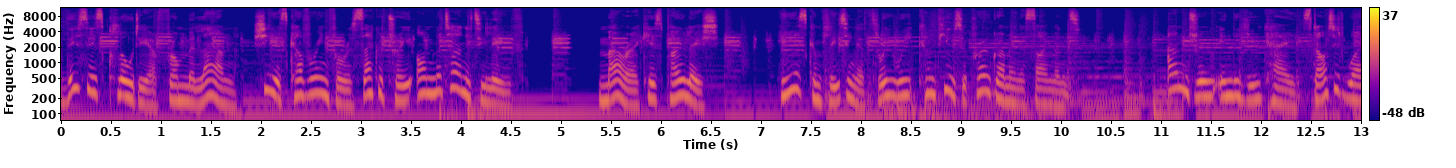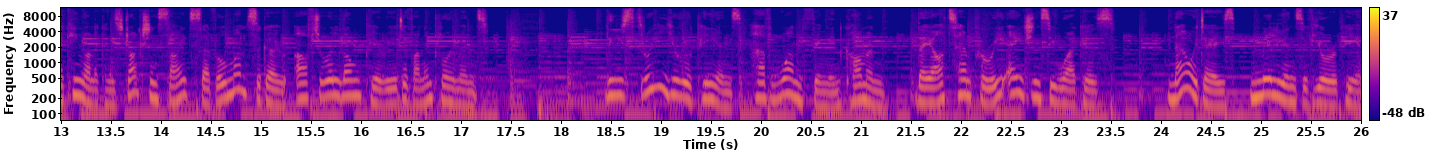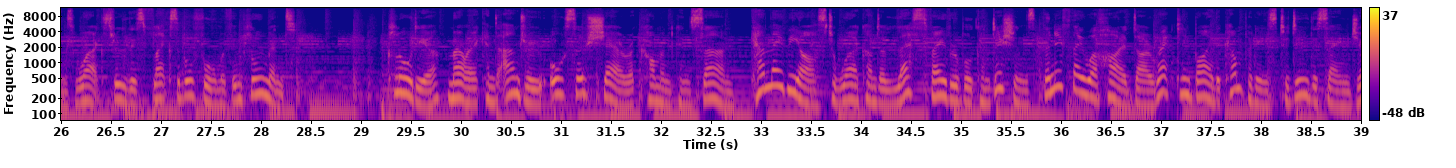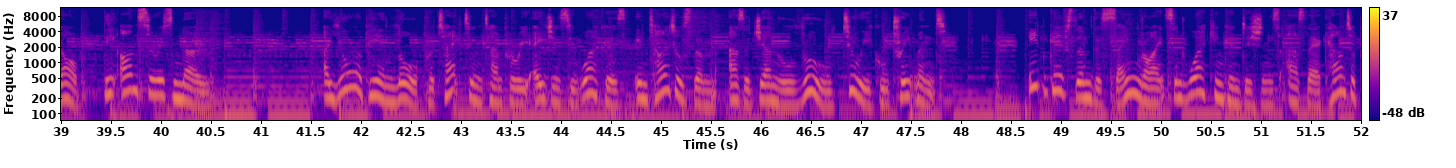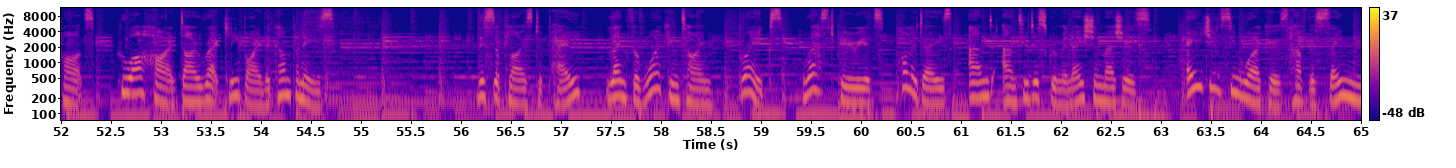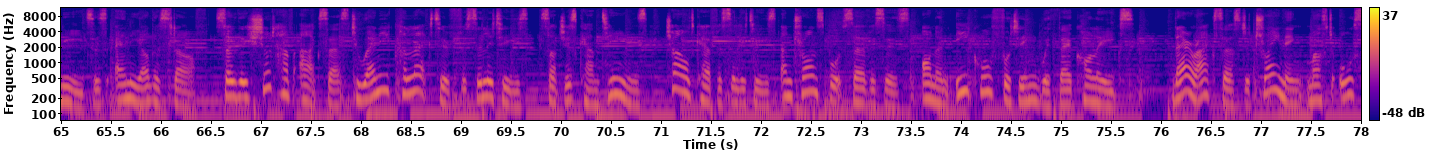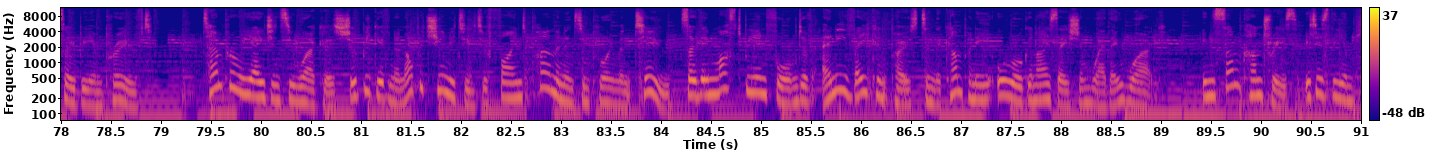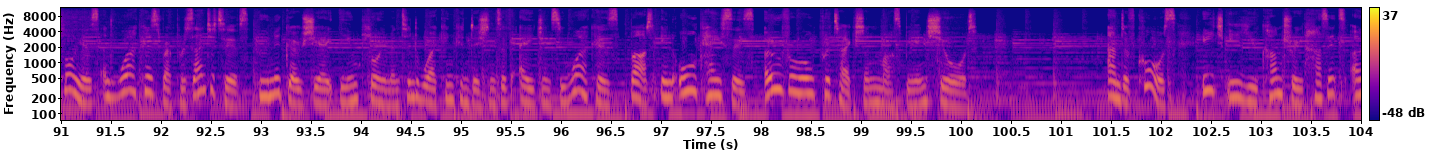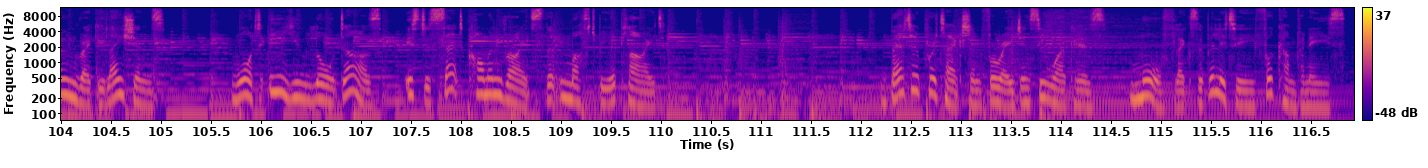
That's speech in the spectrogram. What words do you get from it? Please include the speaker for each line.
Speaker 1: This is Claudia from Milan. She is covering for a secretary on maternity leave. Marek is Polish. He is completing a three-week computer programming assignment. Andrew in the UK started working on a construction site several months ago after a long period of unemployment. These three Europeans have one thing in common. They are temporary agency workers. Nowadays, millions of Europeans work through this flexible form of employment. Claudia, Marek and Andrew also share a common concern. Can they be asked to work under less favourable conditions than if they were hired directly by the companies to do the same job? The answer is no. A European law protecting temporary agency workers entitles them, as a general rule, to equal treatment. It gives them the same rights and working conditions as their counterparts who are hired directly by the companies. This applies to pay, length of working time, breaks, rest periods, holidays and anti-discrimination measures. Agency workers have the same needs as any other staff, so they should have access to any collective facilities such as canteens, childcare facilities and transport services on an equal footing with their colleagues. Their access to training must also be improved. Temporary agency workers should be given an opportunity to find permanent employment too, so they must be informed of any vacant posts in the company or organisation where they work. In some countries, it is the employers and workers' representatives who negotiate the employment and working conditions of agency workers, but in all cases, overall protection must be ensured. And of course, each EU country has its own regulations. What EU law does is to set common rights that must be applied. Better protection for agency workers, more flexibility for companies.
